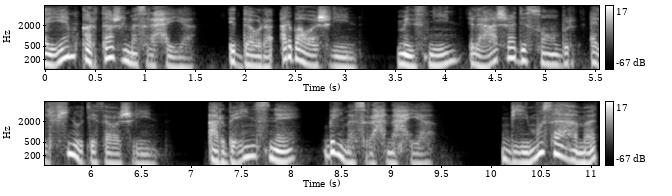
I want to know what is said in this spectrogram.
أيام قرطاج المسرحية الدورة 24 من 2 إلى 10 ديسمبر 2023 40 سنة بالمسرح نحيا بمساهمة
